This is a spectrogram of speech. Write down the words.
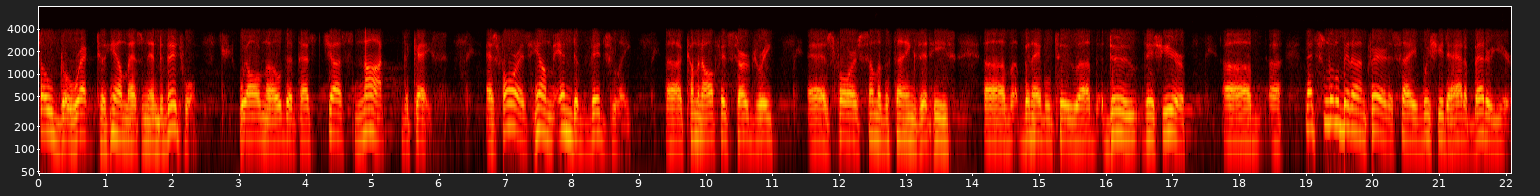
so direct to him as an individual. We all know that that's just not the case. As far as him individually, uh, coming off his surgery, as far as some of the things that he's uh, been able to uh, do this year, uh, uh, that's a little bit unfair to say, wish he'd had a better year.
